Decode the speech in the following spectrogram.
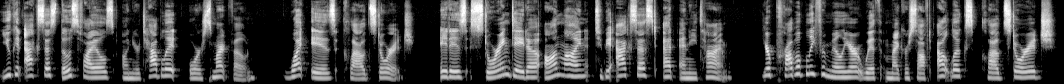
you could access those files on your tablet or smartphone. What is cloud storage? It is storing data online to be accessed at any time. You're probably familiar with Microsoft Outlook's cloud storage,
